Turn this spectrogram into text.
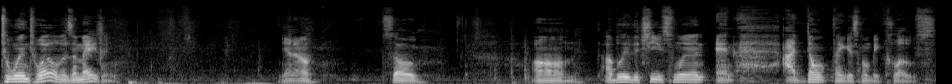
To win twelve is amazing. You know, so um, I believe the Chiefs win, and I don't think it's going to be close.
